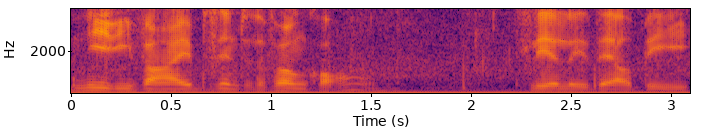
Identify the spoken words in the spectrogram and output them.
needy vibes into the phone call. Clearly there'll be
